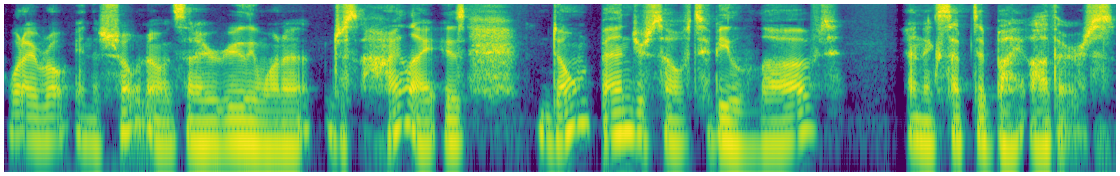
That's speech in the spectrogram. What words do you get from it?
what I wrote in the show notes that I really want to just highlight is don't bend yourself to be loved and accepted by others.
